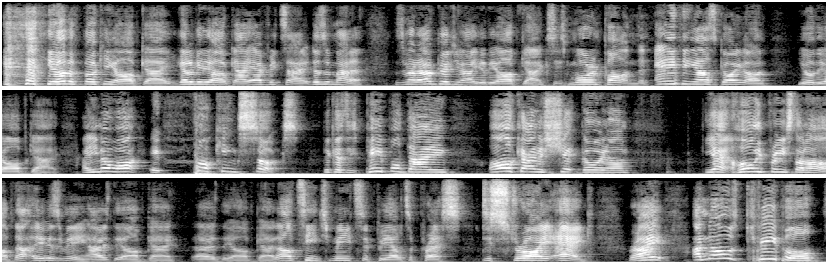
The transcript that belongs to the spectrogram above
you're the fucking orb guy. You gotta be the orb guy every time. It doesn't matter. It Doesn't matter how good you are, you're the orb guy. Because it's more important than anything else going on. You're the orb guy. And you know what? It fucking sucks. Because these people dying, all kind of shit going on. Yeah, Holy Priest on Orb. That it was me. I was the Orb guy. I was the Orb guy. That'll teach me to be able to press Destroy Egg. Right? And those people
